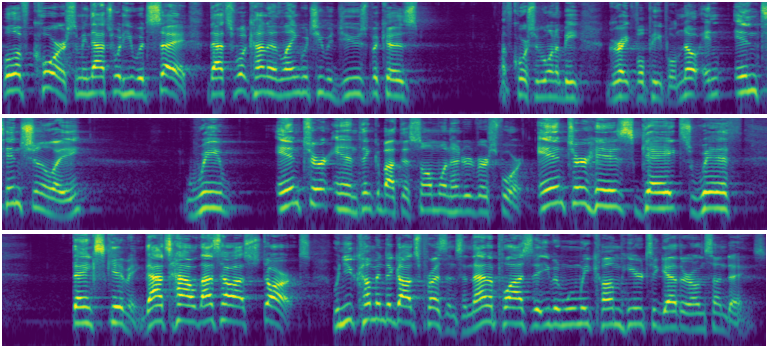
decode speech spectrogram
well, of course. I mean, that's what he would say. That's what kind of language he would use because, of course, we want to be grateful people. No, in, intentionally, we enter in. Think about this: Psalm 100, verse four. Enter his gates with thanksgiving. That's how. That's how it starts when you come into God's presence, and that applies to even when we come here together on Sundays,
